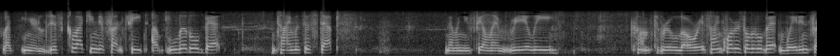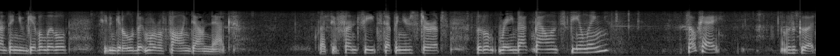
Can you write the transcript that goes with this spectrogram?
Collect, you're just collecting the front feet a little bit in time with the steps. And then when you feel him really come through, lower his hindquarters a little bit and wait in front, then you give a little, so you can get a little bit more of a falling down neck. Collect your front feet, step in your stirrups, little rein back balance feeling. It's okay. It was good.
